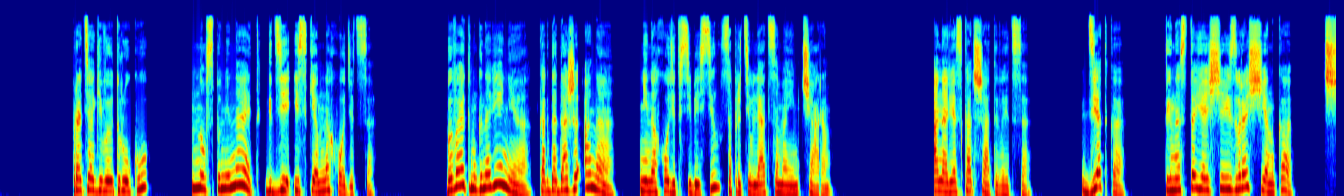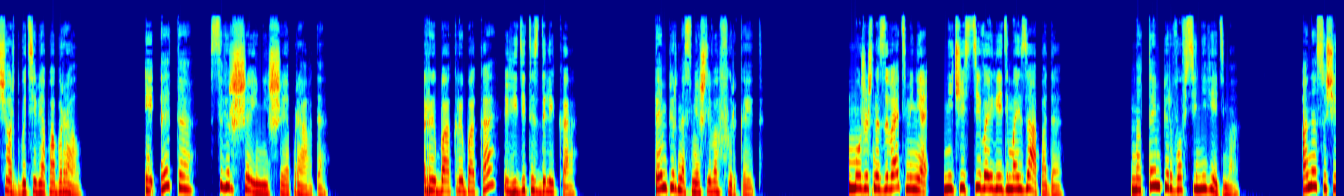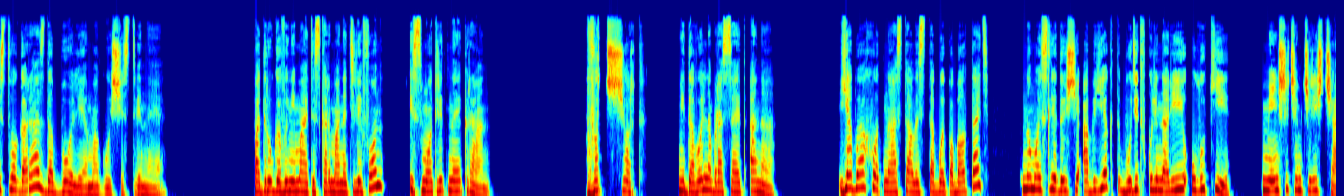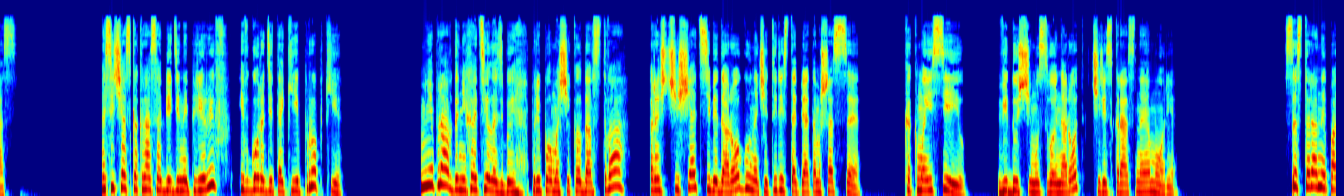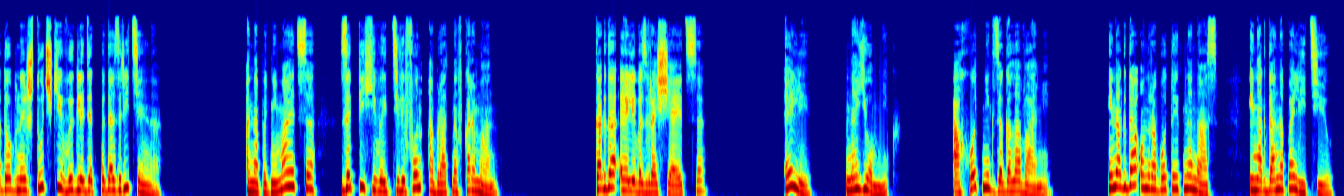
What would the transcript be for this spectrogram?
Протягивает руку, но вспоминает, где и с кем находится. Бывают мгновения, когда даже она не находит в себе сил сопротивляться моим чарам. Она резко отшатывается. «Детка, ты настоящая извращенка. Черт бы тебя побрал. И это совершеннейшая правда. Рыбак рыбака видит издалека. Темпер насмешливо фыркает. «Можешь называть меня нечестивой ведьмой Запада». Но Темпер вовсе не ведьма. Она существо гораздо более могущественное. Подруга вынимает из кармана телефон и смотрит на экран. «Вот черт!» — недовольно бросает она. «Я бы охотно осталась с тобой поболтать, но мой следующий объект будет в кулинарии у Луки, меньше, чем через час. А сейчас как раз обеденный перерыв, и в городе такие пробки. Мне правда не хотелось бы при помощи колдовства расчищать себе дорогу на 405-м шоссе, как Моисею, ведущему свой народ через Красное море. Со стороны подобные штучки выглядят подозрительно. Она поднимается, запихивает телефон обратно в карман. Когда Элли возвращается? Элли — наемник, охотник за головами. Иногда он работает на нас, иногда на политию,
